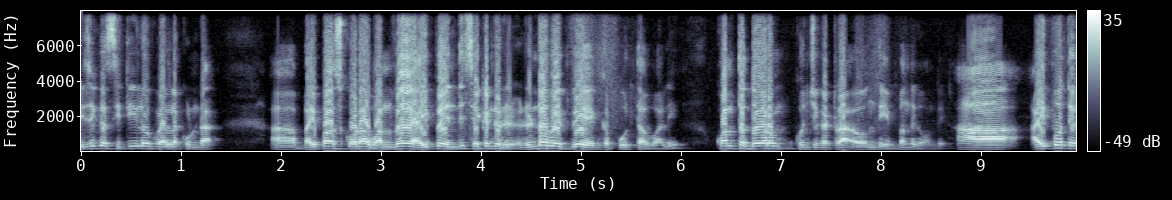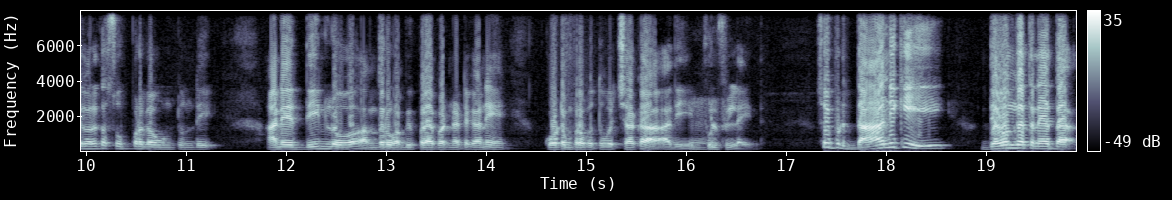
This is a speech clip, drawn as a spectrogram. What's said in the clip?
నిజంగా సిటీలోకి వెళ్ళకుండా ఆ బైపాస్ కూడా వన్ వే అయిపోయింది. సెకండ్ రెండో వైపు వే ఇంకా పూర్తి అవ్వాలి కొంత దూరం కొంచెం ట్రా ఉంది ఇబ్బందిగా ఉంది. ఆ అయిపోతే కనుక సూపర్గా ఉంటుంది. అనే దీనిలో అందరూ అభిప్రాయపడినట్టుగానే కూటమి ప్రభుత్వం వచ్చాక అది ఫుల్ఫిల్ అయింది. సో ఇప్పుడు దానికి దివంగత నేత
